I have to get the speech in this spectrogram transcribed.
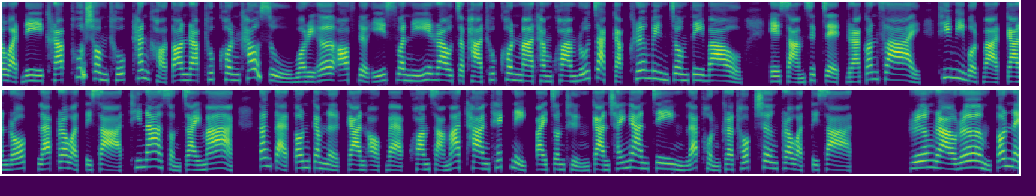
สวัสดีครับ ผู้ชมทุกท่านขอต้อนรับทุกคนเข้าสู่ Warrior of the East วันนี้เราจะพาทุกคนมาทำความรู้จักกับเครื่องบินโจมตีเบา A37 Dragonfly ที่มีบทบาทการรบและประวัติศาสตร์ที่น่าสนใจมาก ตั้งแต่ต้นกำเนิดการออกแบบความสามารถทางเทคนิคไปจนถึงการใช้งานจริง และผลกระทบเชิงประวัติศาสตร์ เรื่องราวเริ่มต้นใน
